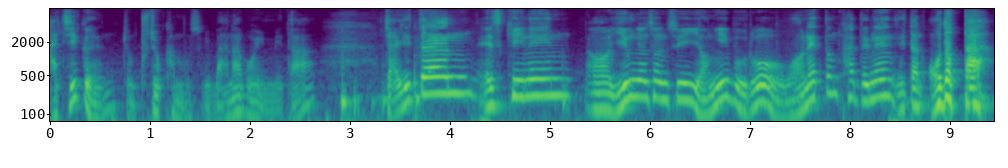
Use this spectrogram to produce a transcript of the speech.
아직은 좀 부족한 모습이 많아 보입니다. 자 일단 SK는 어, 이응년 선수의 영입으로 원했던 카드는 일단 얻었다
